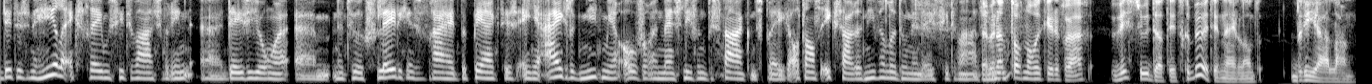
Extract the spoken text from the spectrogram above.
dit is een hele extreme situatie waarin deze jongen um, natuurlijk volledig in zijn vrijheid beperkt is... en je eigenlijk niet meer over een menslievend bestaan kunt spreken. Althans, ik zou dat niet willen doen in deze situatie. We hebben dan toch nog een keer de vraag... wist u dat dit gebeurt in Nederland drie jaar lang?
